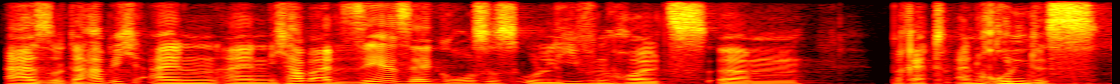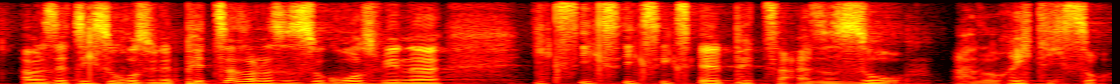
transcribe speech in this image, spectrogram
also da habe ich ein, ein, ich habe ein sehr, sehr großes Olivenholzbrett, ähm, Brett, ein rundes. Aber das ist jetzt nicht so groß wie eine Pizza, sondern es ist so groß wie eine XXXXL-Pizza. Also so, also richtig so.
